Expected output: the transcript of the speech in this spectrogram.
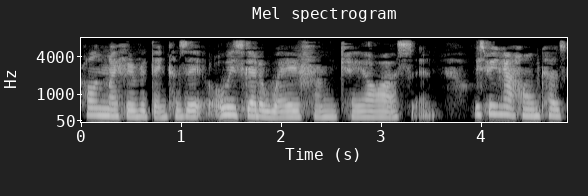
probably my favorite thing because they always get away from chaos and always being at home because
